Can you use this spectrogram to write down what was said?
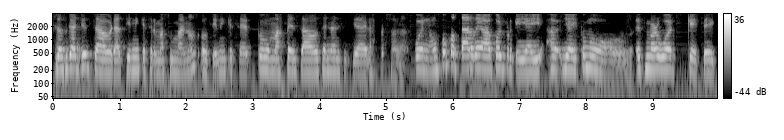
los gadgets ahora tienen que ser más humanos o tienen que ser como más pensados en la necesidad de las personas. Bueno, un poco tarde Apple porque ya hay, ya hay como smartwatches que te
